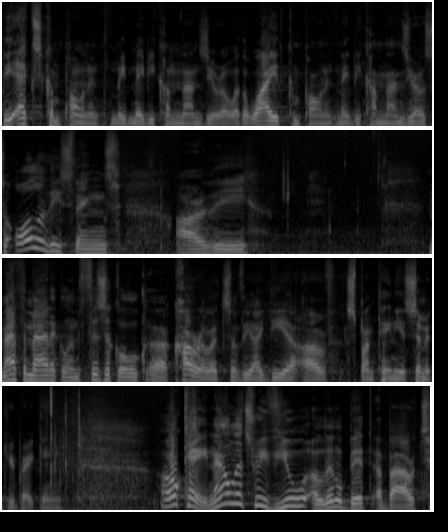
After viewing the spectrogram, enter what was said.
the x component may, may become non-zero, or the y component may become non-zero. So all of these things are the mathematical and physical uh, correlates of the idea of spontaneous symmetry breaking. Okay, now let's review a little bit about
